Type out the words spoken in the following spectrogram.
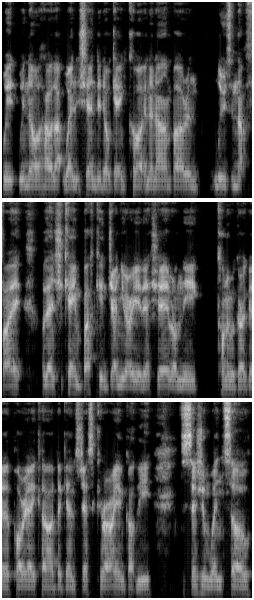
we we know how that went. She ended up getting caught in an armbar and losing that fight, but then she came back in January of this year on the Conor McGregor Poirier card against Jessica Rai and got the decision win. So,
